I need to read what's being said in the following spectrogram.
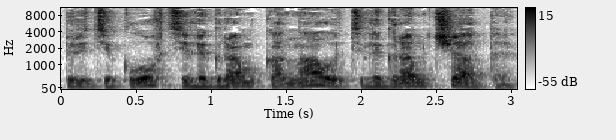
перетекло в телеграм-каналы, телеграм-чаты,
